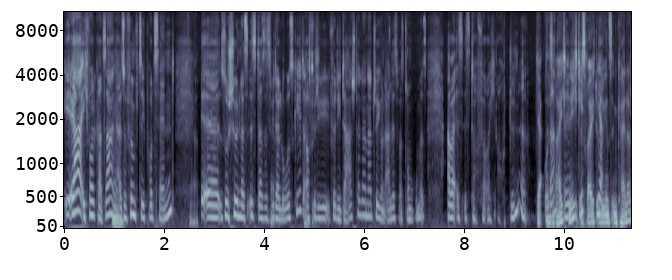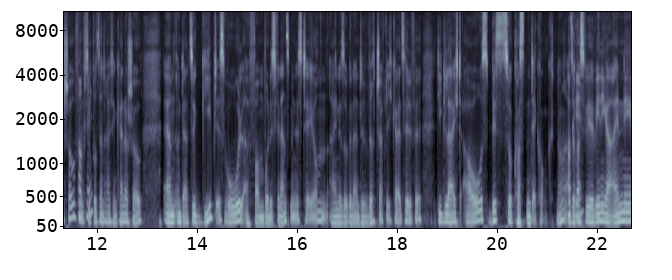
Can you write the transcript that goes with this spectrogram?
Ja, ich wollte gerade sagen, also 50 Prozent, äh, so schön das ist, dass es wieder losgeht, auch für die, für die Darsteller natürlich und alles, was drumherum ist. Aber es ist doch für euch auch dünne. Ja, oder? das reicht Äh, nicht. Das reicht ja. übrigens in keiner Show. 50 Prozent reicht in keiner Show. Ähm, und dazu gibt es wohl äh, vom Bundesfinanzministerium eine sogenannte Wirtschaftlichkeitshilfe, die gleicht aus bis zur Kostendeckung. Ne? Also Okay. was wir weniger einnehmen,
